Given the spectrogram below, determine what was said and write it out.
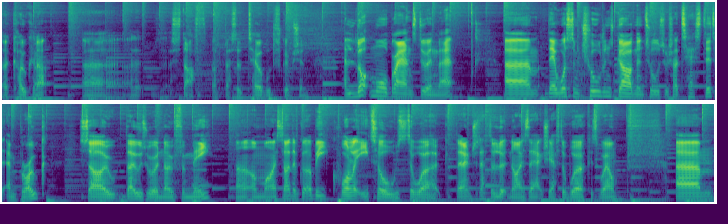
a coconut uh, stuff. That's a terrible description. A lot more brands doing that. Um, there was some children's gardening tools which I tested and broke, so those were a no for me. Uh, on my side, they've got to be quality tools to work. They don't just have to look nice; they actually have to work as well. Um,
